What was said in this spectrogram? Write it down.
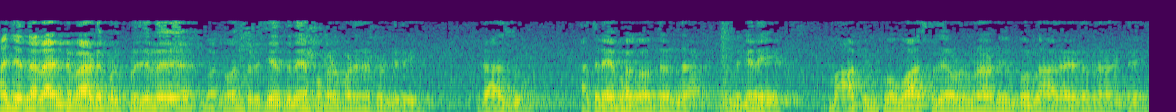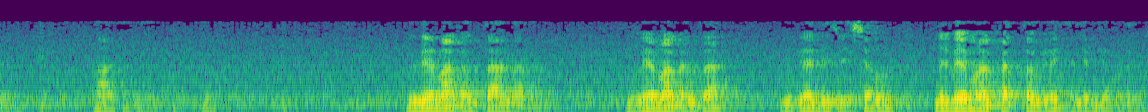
అంచేత అలాంటి వాడు ఇప్పుడు ప్రజలు భగవంతుడి చేతనే పొగడపడినటువంటిది రాజు. అతడే భగవంతుడు అన్నాడు. అందుకని మాకు ఇంకో వాసుదేవుడు ఉన్నాడు ఇంకో నారాయణ ఉన్నాడంటే నాకని నువ్వే మాకంతా అన్నారు నువ్వే మాకంతా నువ్వే అది చేశావు. నువ్వే మా కర్తవ్యమే అని చెప్పి చెప్పలేదు.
